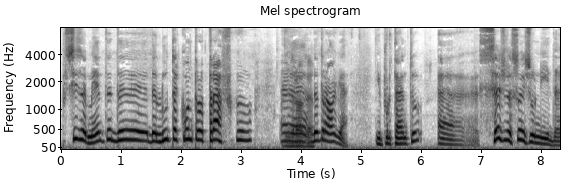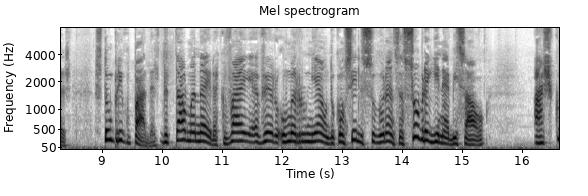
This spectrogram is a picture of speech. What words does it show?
precisamente da luta contra o tráfico uh, de, droga. de, droga. E, portanto, uh, se as Nações Unidas estão preocupadas de tal maneira que vai haver uma reunião do Conselho de Segurança sobre a Guiné-Bissau, acho que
